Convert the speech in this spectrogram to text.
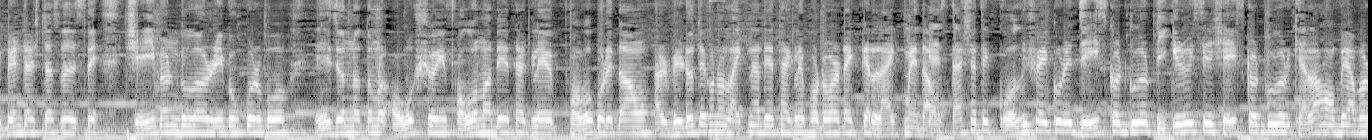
ইভেন্ট আসতে চলেছে সেই ইভেন্টগুলো রিভিউ করব। এই জন্য তোমরা অবশ্যই ফলো না দিয়ে থাকলে ফলো করে দাও। আর ভিডিওতে কোনো লাইক না দিয়ে থাকলে ফটোটা একটা লাইক মেরে দাও। তার সাথে কোয়ালিফাই করে যে স্কটগুলো টিকে রয়েছে, সেই স্কটগুলোর খেলা হবে আবার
